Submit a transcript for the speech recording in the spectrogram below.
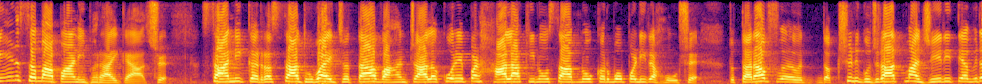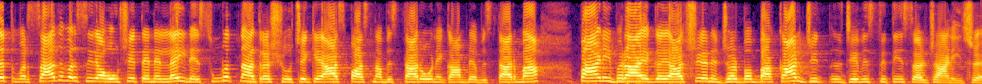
કેણસમા પાણી ભરાઈ ગયા છે. સ્થાનિક રસ્તા ધોવાઈ જતા વાહન ચાલકોને પણ હાલાકીનો સામનો કરવો પડી રહ્યો છે. તો તરફ દક્ષિણ ગુજરાતમાં જે રીતે અવિરત વરસાદ વરસી રહ્યો છે તેને લઈને સુરતના દ્રશ્યો છે કે આસપાસના વિસ્તારો અને ગામડા વિસ્તારમાં પાણી ભરાઈ ગયા છે અને જળબંબાકાર જેવી સ્થિતિ સર્જાણી છે.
